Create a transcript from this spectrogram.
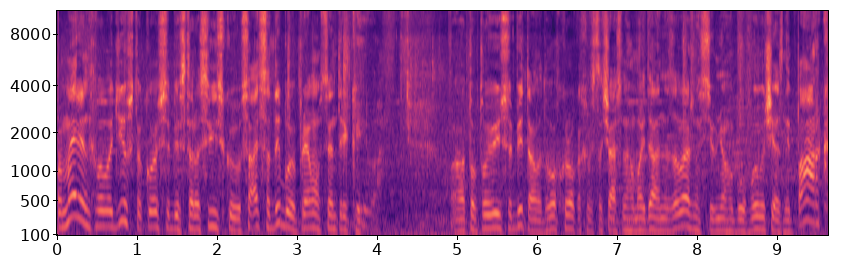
Мерінг володів такою собі старосвітською садибою прямо в центрі Києва. Тобто, уявіть собі, там в двох кроках від сучасного Майдану Незалежності в нього був величезний парк,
